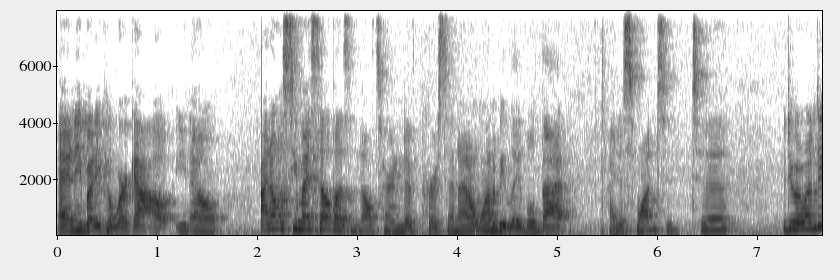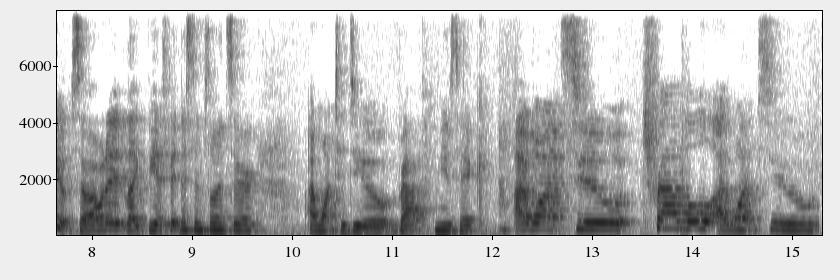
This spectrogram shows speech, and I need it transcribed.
anybody could work out you know I don't see myself as an alternative person I don't want to be labeled that I just want to, to, to do what I want to do so I want to like be a fitness influencer I want to do rap music. I want to travel. I want to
